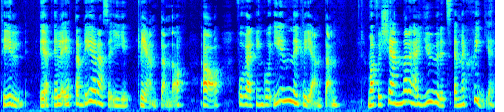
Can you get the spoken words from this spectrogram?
till eller etablera sig i klienten då. Ja, får verkligen gå in i klienten. Man får känna det här djurets energi.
